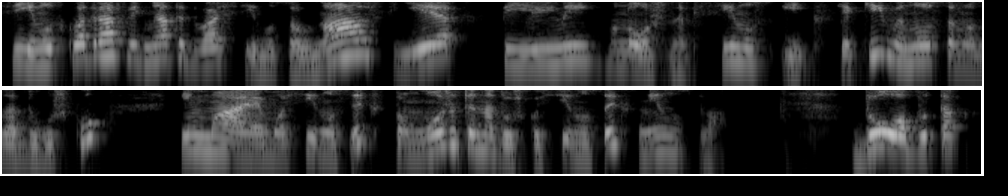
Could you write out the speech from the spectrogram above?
Синус квадрат відняти 2 синуса. У нас є спільний множник синус х, який виносимо за дужку і маємо синус х помножити на дужку синус х мінус 2. Добуток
